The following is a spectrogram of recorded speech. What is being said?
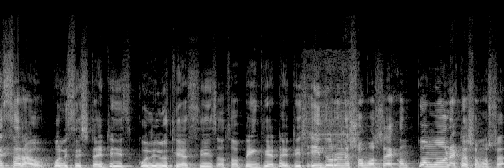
এছাড়াও কোলিসিস্টাইটিস কোলিলুথিয়াসিস অথবা পেঙ্ক্রিয়াটাইটিস এই ধরনের সমস্যা এখন কমন একটা সমস্যা।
